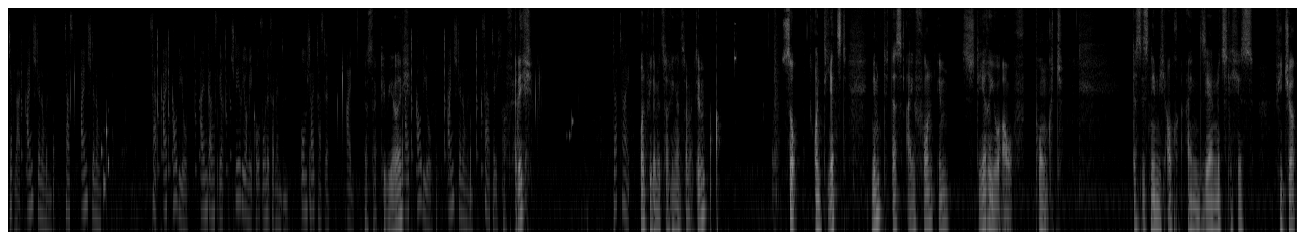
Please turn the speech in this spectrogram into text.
Tablet, Einstellungen, ein Audio, Eingangsgerät, Stereomikrofone verwenden. Umschalttaste. Ein, Das aktiviere ich. Audio, Einstellungen, fertig. Auf Fertig. Datei, Und wieder mit zwei Fingern zweimal tippen. So, und jetzt nimmt das iPhone im Stereo auf. Punkt. Das ist nämlich auch ein sehr nützliches Feature.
